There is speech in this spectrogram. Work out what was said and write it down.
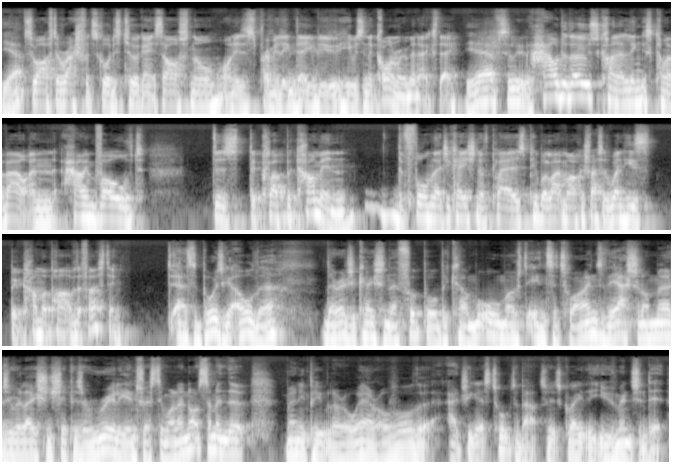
Yeah. So after Rashford scored his two against Arsenal on his Premier League debut, he was in the common room the next day. yeah, absolutely. How do those kind of links come about, and how involved does the club become in the formal education of players, people like Marcus Rashford, when he's become a part of the first team? as the boys get older, their education, their football become almost intertwined. The Ashton Mersey relationship is a really interesting one and not something that many people are aware of or that actually gets talked about. So it's great that you've mentioned it.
